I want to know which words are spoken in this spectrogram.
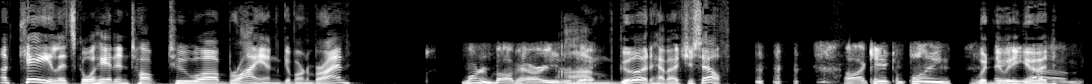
Okay, let's go ahead and talk to uh, Brian. Good morning, Brian. Morning, Bob. How are you today? I'm good. How about yourself? oh, I can't complain. Wouldn't do any good. Um,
